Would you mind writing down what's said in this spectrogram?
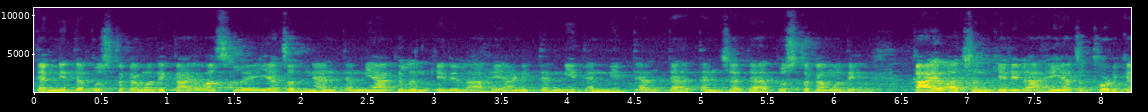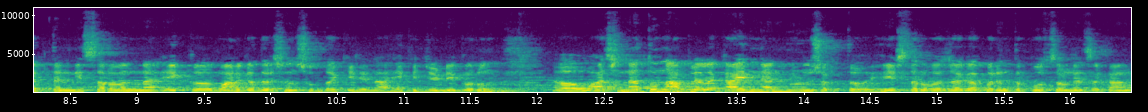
त्यांनी त्या पुस्तकामध्ये काय वाचलं आहे याचं ज्ञान त्यांनी आकलन केलेलं आहे आणि त्यांनी त्यांनी त्या त्या त्यांच्या त्या पुस्तकामध्ये काय वाचन केलेलं आहे याचं थोडक्यात त्यांनी सर्वांना एक मार्गदर्शनसुद्धा केलेलं आहे की जेणेकरून वाचनातून आपल्याला काय ज्ञान मिळू शकतं हे सर्व जगापर्यंत पोहोचवण्याचं काम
